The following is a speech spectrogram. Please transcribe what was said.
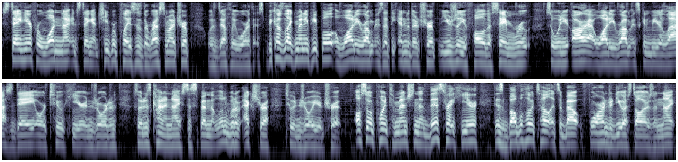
staying here for one night and staying at cheaper places the rest of my trip was definitely worth it. Because like many people, a Wadi Rum is at the end of their trip. Usually you follow the same route. So when you are at Wadi Rum, it's gonna be your last day or two here in Jordan. So it is kind of nice to spend that little bit of extra to enjoy your trip. Also a point to mention that this right here, this bubble hotel, it's about 400 US dollars a night.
